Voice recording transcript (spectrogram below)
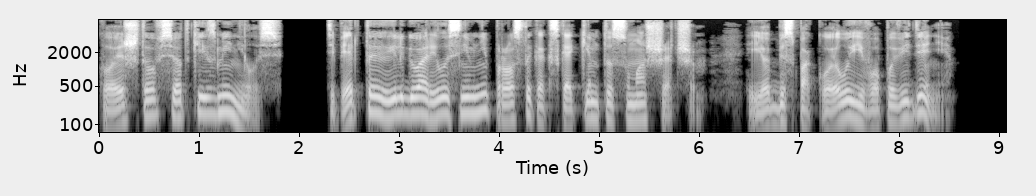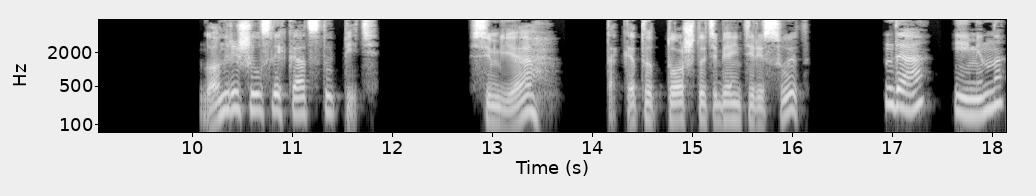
Кое-что все-таки изменилось. Теперь Тейль говорила с ним не просто как с каким-то сумасшедшим. Ее беспокоило его поведение. Гон решил слегка отступить. «Семья? Так это то, что тебя интересует?» «Да, именно».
